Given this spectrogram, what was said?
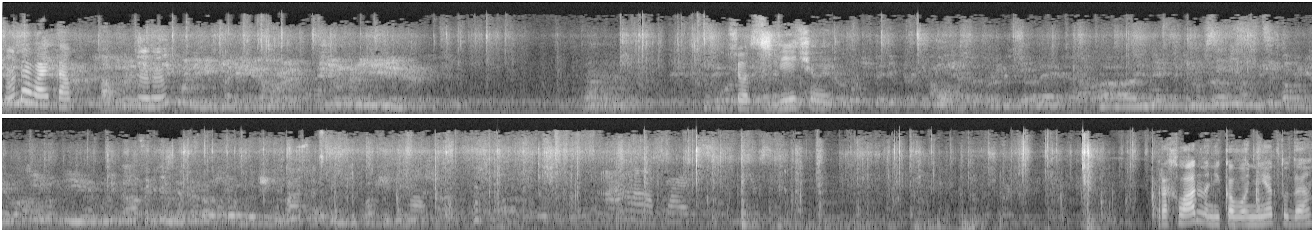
Ну давай там. Все отсвечивает. Прохладно, никого нету, да?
